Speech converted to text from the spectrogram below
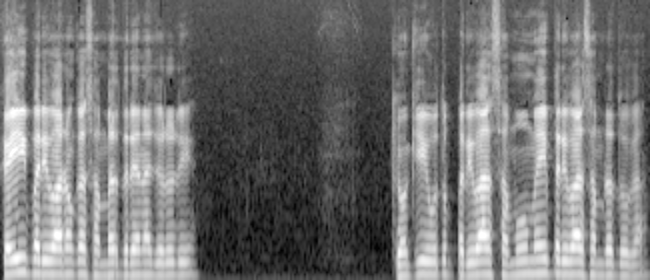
कई परिवारों का समृद्ध रहना ज़रूरी है। क्योंकि वो तो परिवार समूह में ही परिवार समृद्ध होगा।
